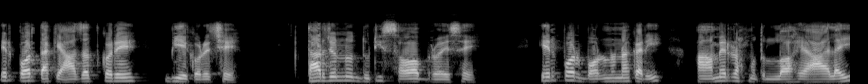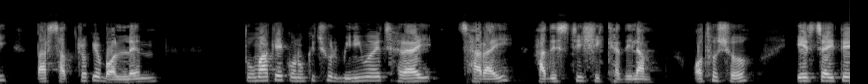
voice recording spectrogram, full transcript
এরপর তাকে আজাদ করে বিয়ে করেছে। তার জন্য দুটি সওয়াব রয়েছে। এরপর বর্ণনাকারী আমের রহমতুল্লাহ আলাই তার ছাত্রকে বললেন, তোমাকে কোনো কিছুর বিনিময়ে ছাড়াই ছাড়াই হাদিসটি শিক্ষা দিলাম। অথচ এর চাইতে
